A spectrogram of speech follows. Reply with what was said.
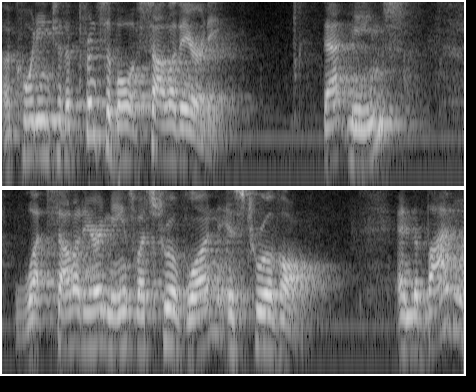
according to the principle of solidarity. That means what solidarity means, what's true of one is true of all. And the Bible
